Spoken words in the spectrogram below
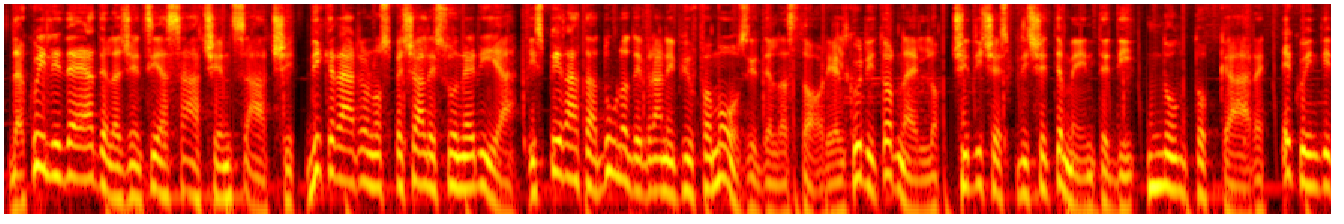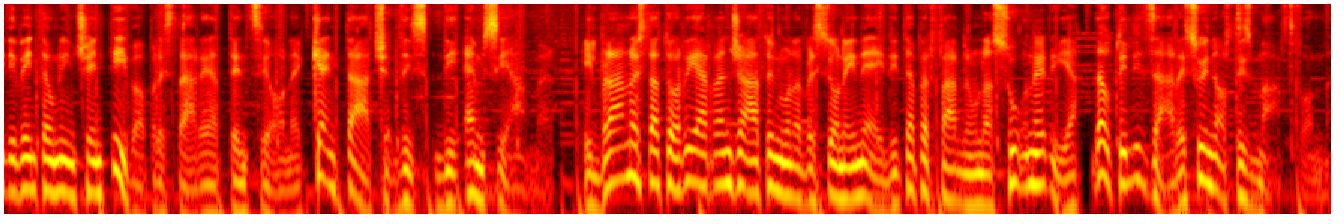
Da qui l'idea dell'agenzia Saci Saci di creare uno speciale suoneria ispirata ad uno dei brani più famosi della storia, il cui ritornello ci dice esplicitamente di non toccare e quindi diventa un incentivo a prestare attenzione. Can't Touch This di MC Hammer. Il brano è stato riarrangiato in una versione inedita per farne una suoneria da utilizzare sui nostri smartphone.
